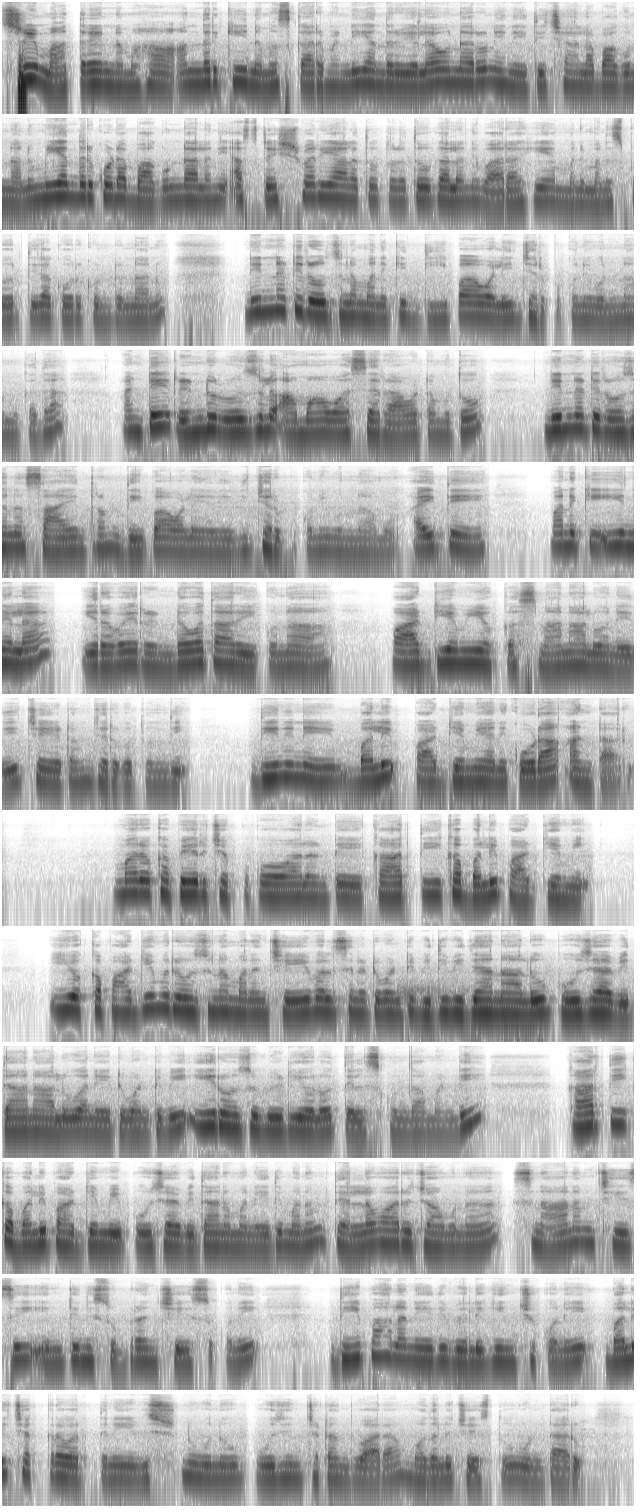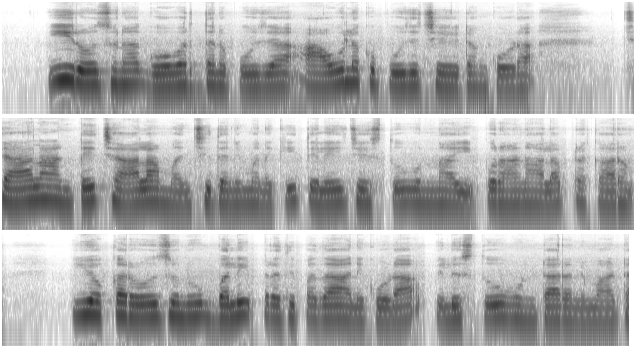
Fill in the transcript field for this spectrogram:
శ్రీ మాత్రే నమ. అందరికీ నమస్కారం అండి అందరూ ఎలా ఉన్నారు? నేనైతే చాలా బాగున్నాను. మీ అందరూ కూడా బాగుండాలని అష్టైశ్వర్యాలతో తొలతూగాలని వారాహి అమ్మని మనస్ఫూర్తిగా కోరుకుంటున్నాను. నిన్నటి రోజున మనకి దీపావళి జరుపుకొని ఉన్నాము కదా. అంటే రెండు రోజులు అమావాస్య రావటంతో నిన్నటి రోజున సాయంత్రం దీపావళి అనేది జరుపుకొని ఉన్నాము. అయితే మనకి ఈ నెల ఇరవై రెండవ తారీఖున పాడ్యమి యొక్క స్నానాలు అనేది చేయటం జరుగుతుంది. దీనిని బలి పాడ్యమి అని కూడా అంటారు. మరొక పేరు చెప్పుకోవాలంటే కార్తీక బలి పాడ్యమి. ఈ యొక్క పాడ్యమి రోజున మనం చేయవలసినటువంటి విధి విధానాలు పూజా విధానాలు అనేటువంటివి ఈరోజు వీడియోలో తెలుసుకుందామండి. కార్తీక బలి పాడ్యమి పూజా విధానం అనేది మనం తెల్లవారుజామున స్నానం చేసి ఇంటిని శుభ్రం చేసుకొని దీపాలనేది వెలిగించుకొని బలి చక్రవర్తిని విష్ణువును పూజించటం ద్వారా మొదలు చేస్తూ ఉంటారు. ఈ రోజున గోవర్ధన పూజ ఆవులకు పూజ చేయటం కూడా చాలా అంటే చాలా మంచిదని మనకి తెలియజేస్తూ ఉన్నాయి పురాణాల ప్రకారం. ఈ యొక్క రోజును బలి ప్రతిపద అని కూడా పిలుస్తూ ఉంటారనమాట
